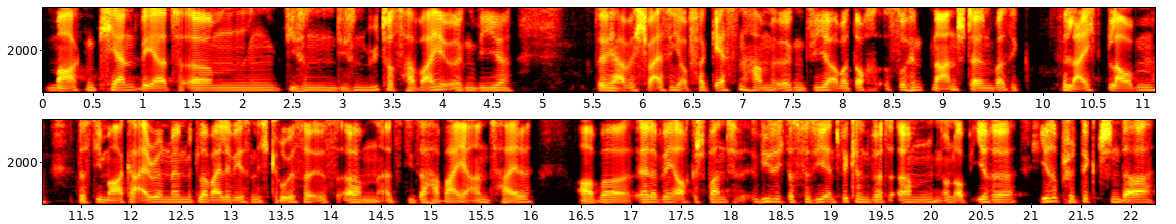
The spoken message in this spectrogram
Markenkernwert, ähm, diesen, diesen Mythos Hawaii irgendwie, ja, ich weiß nicht, ob vergessen haben irgendwie, aber doch so hinten anstellen, weil sie vielleicht glauben, dass die Marke Ironman mittlerweile wesentlich größer ist ähm, als dieser Hawaii-Anteil. Aber ja, da bin ich auch gespannt, wie sich das für sie entwickeln wird ähm, und ob ihre, ihre Prediction da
